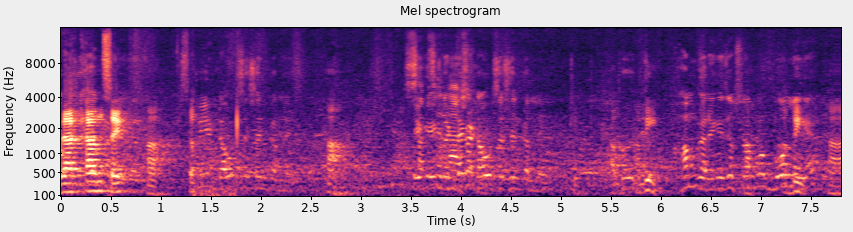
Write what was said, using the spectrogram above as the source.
व्याख्यान से हाँ सर। डाउट सेशन कर हाँ। एक एक घंटे का डाउट सेशन कर लेंगे अभी। हम करेंगे जब सर लोग बोल लेंगे हाँ।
